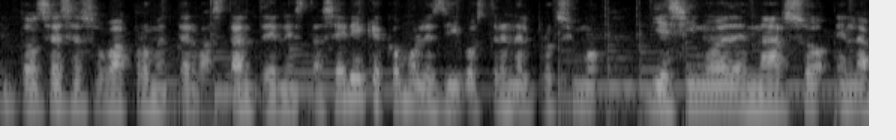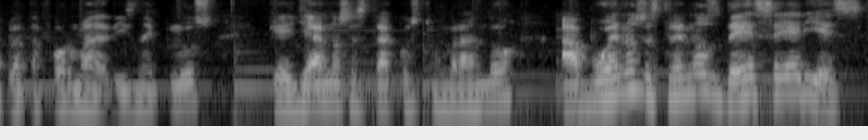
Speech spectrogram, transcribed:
Entonces eso va a prometer bastante en esta serie que como les digo estrena el próximo 19 de marzo en la plataforma de Disney Plus que ya nos está acostumbrando a buenos estrenos de series.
